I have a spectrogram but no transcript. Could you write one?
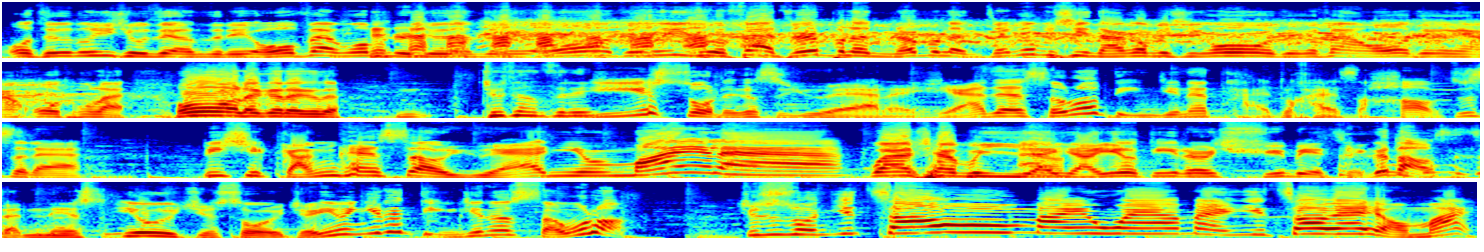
哦，这个东西就这样子的，哦，反正我们这儿就这样子的，哦，这个东西就反正这儿不能，那儿不能，这个不行，那个不行，哦，这个反正哦，这个按合同来，哦，那个那个的，嗯，就这样子的。你说那个是原来，现在收了定金的态度还是好，只是呢，比起刚开始要愿你买呢，完全不一样，呀有点儿区别，这个倒是真的是有一句说一句，因为你的定金都收了，就是说你早买晚买，你早晚要买。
